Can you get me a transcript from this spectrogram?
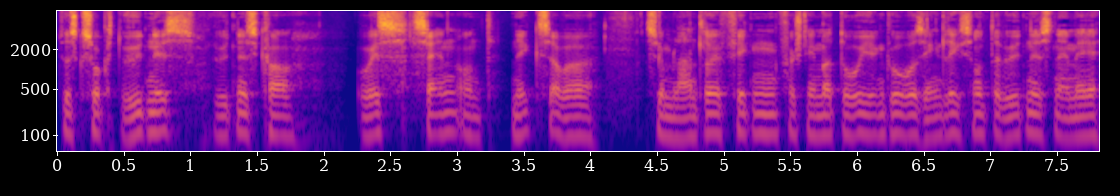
du hast gesagt Wildnis, Wildnis kann alles sein und nichts, aber so im Landläufigen verstehen wir da irgendwo was Ähnliches unter Wildnis, nämlich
